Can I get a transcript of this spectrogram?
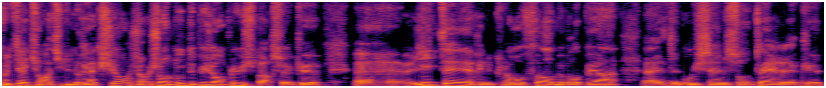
Peut-être y aura-t-il une réaction. J'en doute de plus en plus parce que euh, l'éther et le chloroforme européen euh, de Bruxelles sont tels que,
